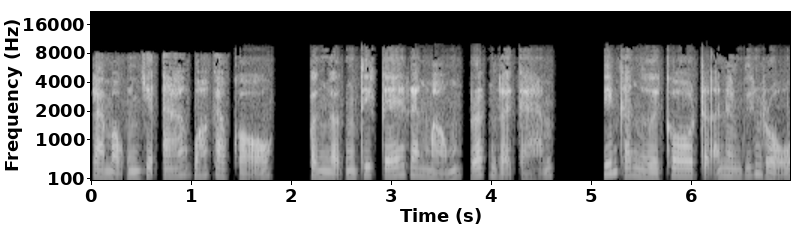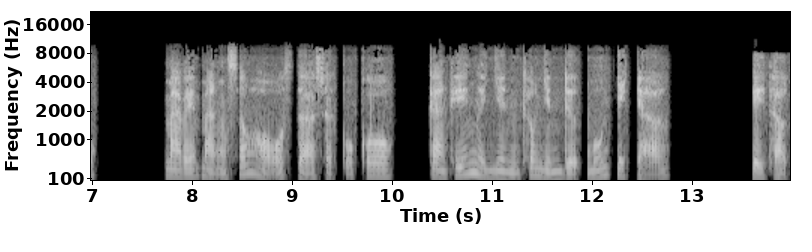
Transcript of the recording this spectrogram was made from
Là một chiếc áo bó cao cổ, phần ngực thiết kế răng mỏng rất gợi cảm, khiến cả người cô trở nên quyến rũ. Mà vẻ mặn xấu hổ sợ sệt của cô càng khiến người nhìn không nhịn được muốn che chở. Kỳ thật,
